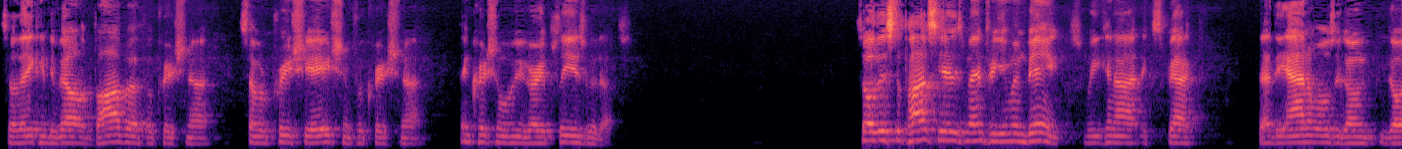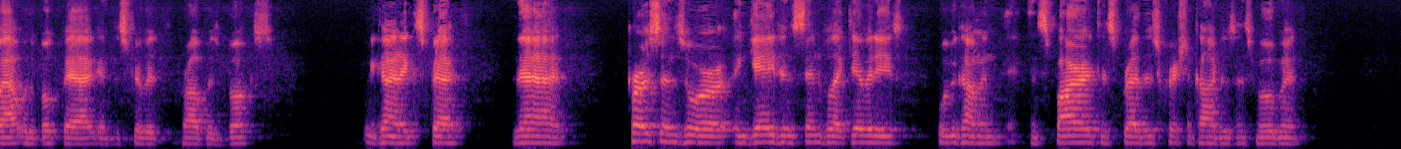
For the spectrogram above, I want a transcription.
so they can develop bhava for Krishna, some appreciation for Krishna, then Krishna will be very pleased with us. So this tapasya is meant for human beings. We cannot expect that the animals are going to go out with a book bag and distribute Prabhupada's books. We can't expect that persons who are engaged in sinful activities will become in, inspired to spread this Krishna consciousness movement.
